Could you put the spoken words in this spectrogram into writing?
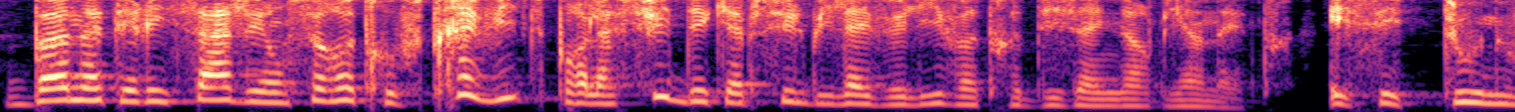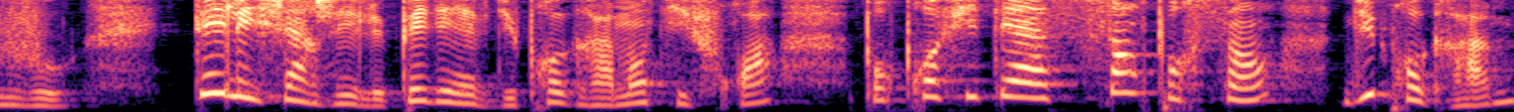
bon atterrissage et on se retrouve très vite pour la suite des capsules Be Lively, votre designer bien-être. Et c'est tout nouveau. Téléchargez le PDF du programme anti-froid pour profiter à 100% du programme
